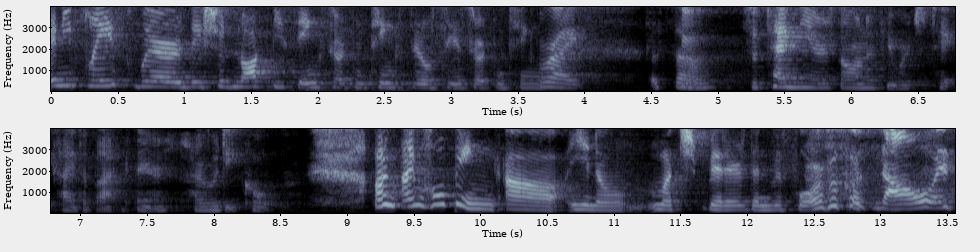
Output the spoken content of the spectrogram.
any place where they should not be saying certain things they'll say certain things Right. so So, so 10 years on, if you were to take Hyder back there, how would he cope? I'm I'm hoping uh you know much better than before because now it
